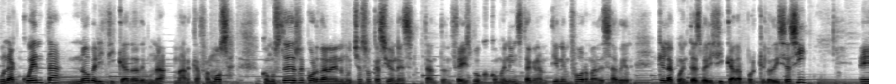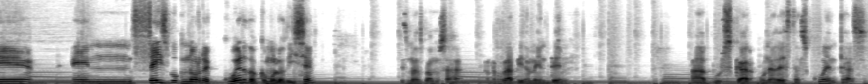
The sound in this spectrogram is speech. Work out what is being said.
una cuenta no verificada de una marca famosa. Como ustedes recordarán en muchas ocasiones, tanto en Facebook como en Instagram, tienen forma de saber que la cuenta es verificada porque lo dice así. Eh, en Facebook no recuerdo cómo lo dice. Es más, vamos a rápidamente a buscar una de estas cuentas.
